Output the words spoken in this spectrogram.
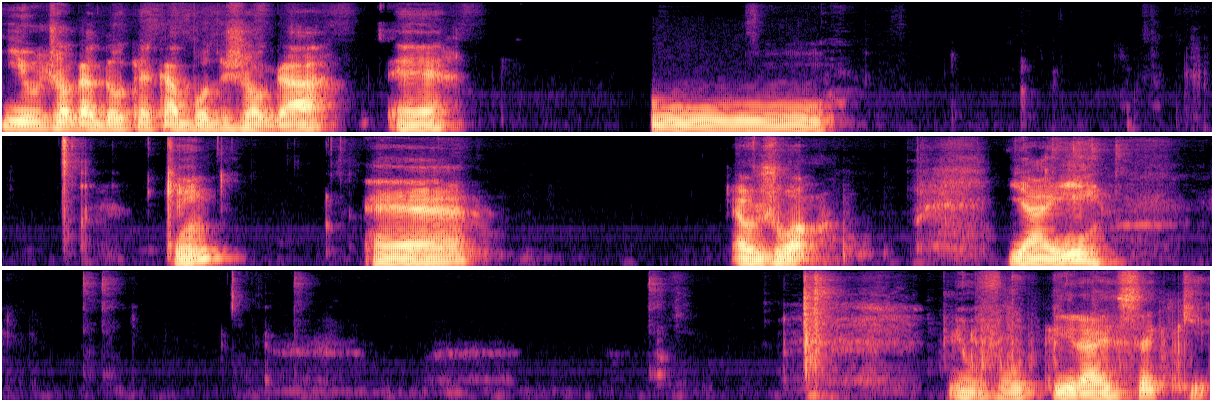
e o jogador que acabou de jogar é o... Quem? É, é o João. E aí, Eu vou tirar isso aqui.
